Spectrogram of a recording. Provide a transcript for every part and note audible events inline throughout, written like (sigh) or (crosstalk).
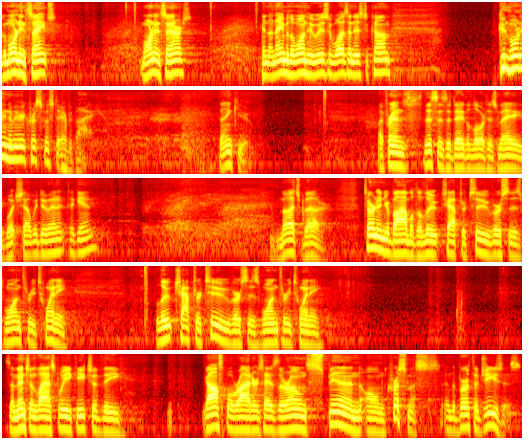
Well, good morning, saints. Morning, sinners. In the name of the one who is, who was, and is to come, good morning and Merry Christmas to everybody. Thank you. My friends, this is a day the Lord has made. What shall we do in it again? Much better. Turn in your Bible to Luke chapter 2, verses 1 through 20. Luke chapter 2, verses 1 through 20. As I mentioned last week, each of the gospel writers has their own spin on Christmas and the birth of Jesus.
